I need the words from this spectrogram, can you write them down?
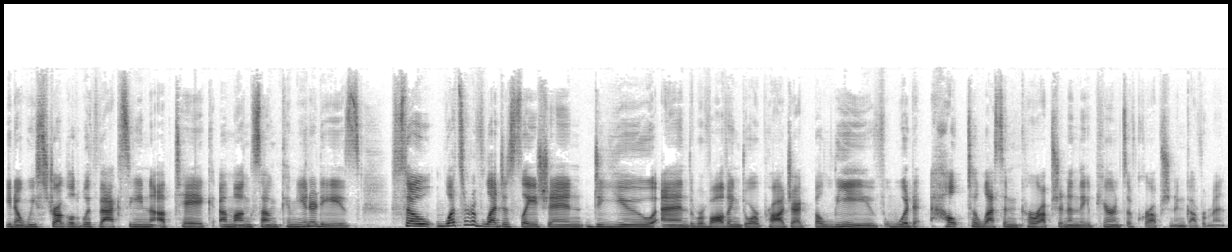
you know we struggled with vaccine uptake among some communities. So what sort of legislation do you and the revolving door project believe would help to lessen corruption and the appearance of corruption in government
